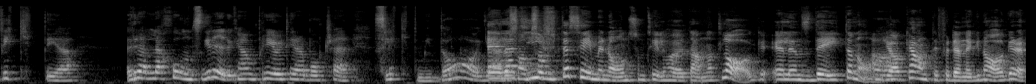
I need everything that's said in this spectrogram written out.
viktiga relationsgrej. Du kan prioritera bort så här släktmiddagar. Eller att sånt som- gifta sig med någon som tillhör ett annat lag. Eller ens dejta någon. Jag kan inte för den är gnagare.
